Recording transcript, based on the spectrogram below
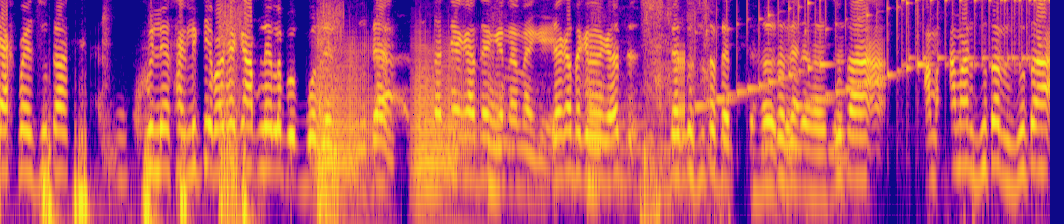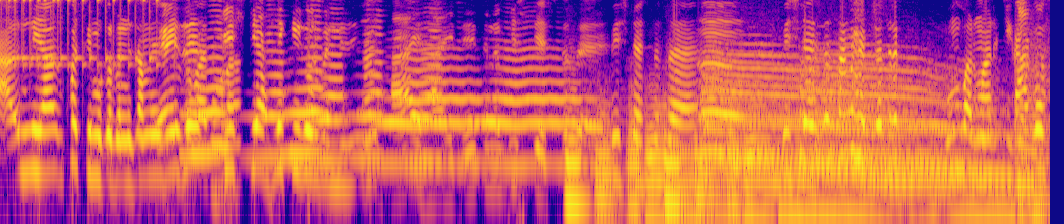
এক পায়ের জুতা খুলে থাকলে কে বা থাকে? আপনি বলেন জুতা জুতা টাকা দেখে না নাকি? জায়গা থেকে দেন তো জুতা দেন। জুতা দেন। জুতা আম- আমার জুতার জুতা নিয়ে ফসকিম করবেন আমি এই যে বৃষ্টি আসলে কি করবেন? হাই হাই বৃষ্টি আসতেছে। বৃষ্টি আসতেছে। হ্যাঁ। বৃষ্টি আসতেছে আমি হেঁটে হেঁটে ঘুম কি কাগজ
